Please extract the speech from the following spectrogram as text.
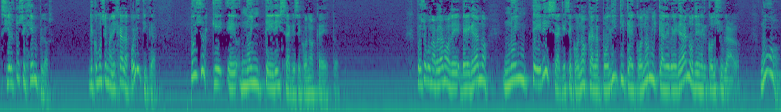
ciertos ejemplos de cómo se maneja la política. Por eso es que eh, no interesa que se conozca esto. Por eso cuando hablamos de Belgrano, no interesa que se conozca la política económica de Belgrano desde el consulado. No,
